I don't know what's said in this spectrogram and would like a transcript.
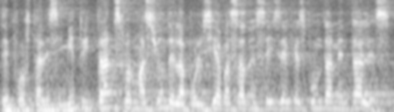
de fortalecimiento y transformación de la policía basado en seis ejes fundamentales.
